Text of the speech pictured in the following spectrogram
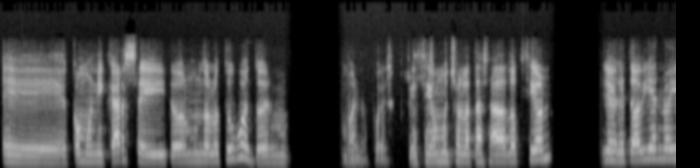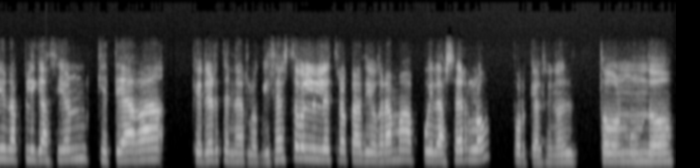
eh, comunicarse y todo el mundo lo tuvo. Entonces, bueno, pues creció mucho la tasa de adopción, ya que todavía no hay una aplicación que te haga querer tenerlo. Quizá esto del electrocardiograma pueda serlo, porque al final todo el mundo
